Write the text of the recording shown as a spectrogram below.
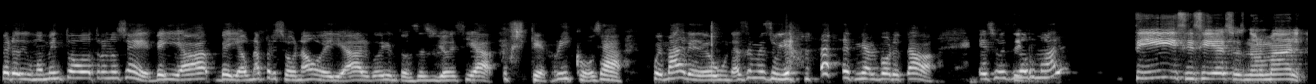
pero de un momento a otro, no sé, veía, veía una persona o veía algo y entonces yo decía, uff, qué rico, o sea, fue madre, de una se me subía, me alborotaba. ¿Eso es normal? Sí, sí, sí, eso es normal.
